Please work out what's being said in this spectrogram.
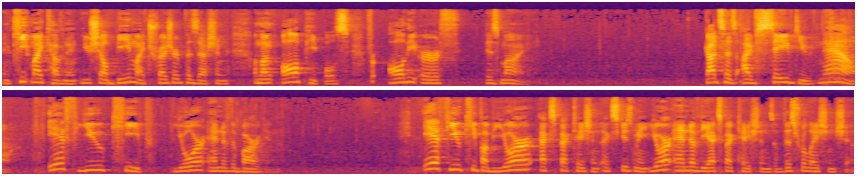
and keep my covenant, you shall be my treasured possession among all peoples, for all the earth is mine. God says, I've saved you. Now, if you keep your end of the bargain, if you keep up your expectations, excuse me, your end of the expectations of this relationship,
